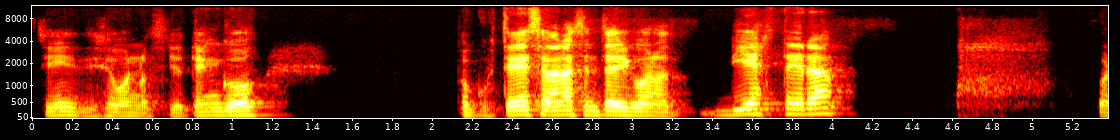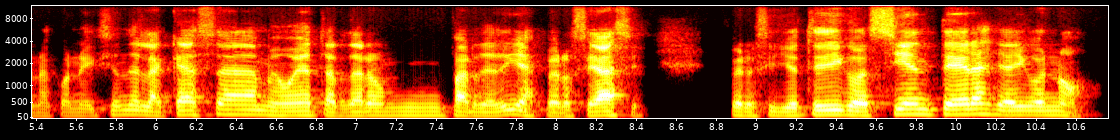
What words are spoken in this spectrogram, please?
¿sí? Dice, bueno, si yo tengo, porque ustedes se van a sentar y bueno, 10 tera, con la conexión de la casa me voy a tardar un par de días, pero se hace. Pero si yo te digo 100 teras, ya digo, no,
